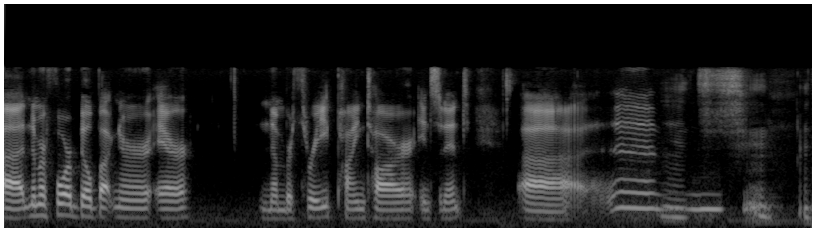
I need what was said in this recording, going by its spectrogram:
Uh, number four, Bill Buckner air. Number three, Pine Tar incident. Uh, um, eh, it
